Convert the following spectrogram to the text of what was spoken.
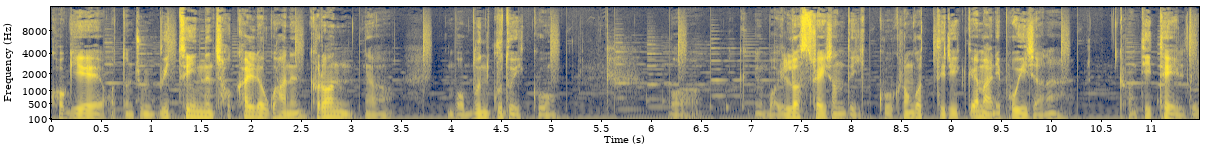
거기에 어떤 좀 위트 있는 척 하려고 하는 그런 어, 뭐 문구도 있고 뭐, 그뭐 일러스트레이션도 있고 그런 것들이 꽤 많이 보이잖아. 그런 디테일들.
